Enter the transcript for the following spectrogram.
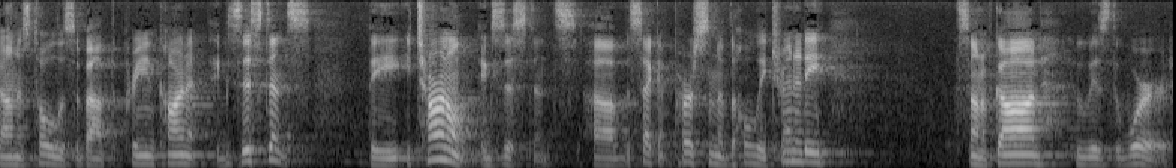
John has told us about the pre incarnate existence, the eternal existence of the second person of the Holy Trinity, the Son of God, who is the Word.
